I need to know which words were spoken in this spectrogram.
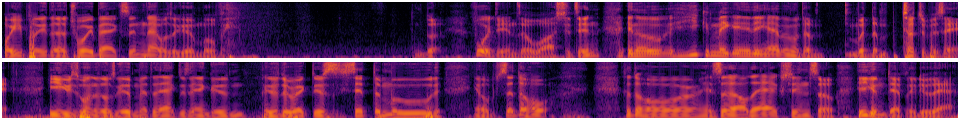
where he played uh, Troy Maxson. That was a good movie. But for Denzel Washington, you know, he can make anything happen with the with the touch of his hand. He's one of those good method actors and good, good directors. Set the mood, you know, set the whole to the horror and to all the action. So he can definitely do that.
